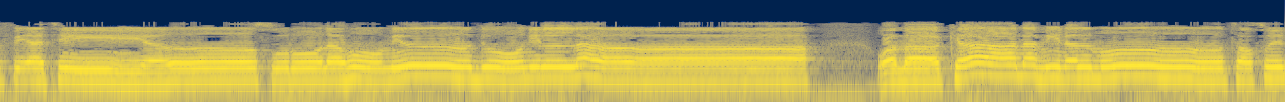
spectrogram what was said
فئة ينصرونه من دون الله. وما كان من المنتصرين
